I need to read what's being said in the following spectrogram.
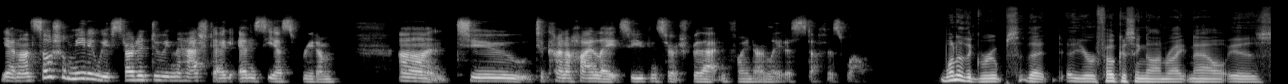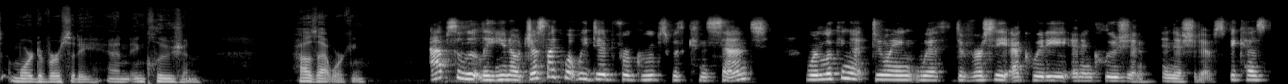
Yeah, and on social media, we've started doing the hashtag NCS Freedom. uh, to to kind of highlight. So you can search for that and find our latest stuff as well. One of the groups that you're focusing on right now is more diversity and inclusion. How's that working? Absolutely. You know, just like what we did for groups with consent, we're looking at doing with diversity, equity, and inclusion initiatives because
